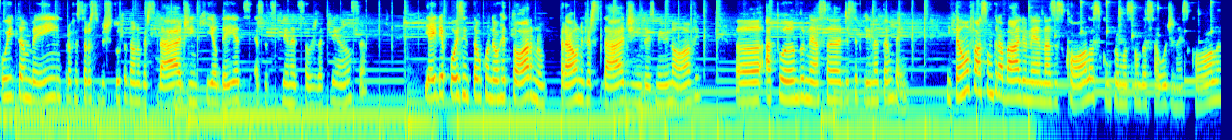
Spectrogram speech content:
fui também professora substituta da universidade, em que eu dei essa disciplina de saúde da criança. E aí depois, então, quando eu retorno para a universidade em 2009, uh, atuando nessa disciplina também. Então, eu faço um trabalho né, nas escolas, com promoção da saúde na escola,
